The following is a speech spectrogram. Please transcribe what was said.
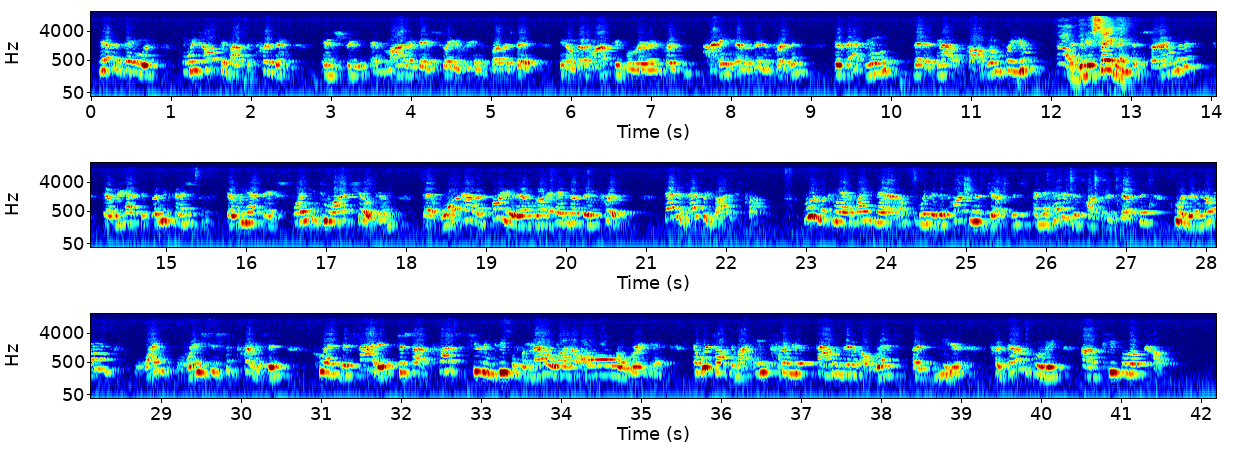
The other thing was, when we talked about the prison industry and modern day slavery, and the brother said, you know, none of my people are in prison. I ain't never been in prison. Does that mean that it's not a problem for you? No, we didn't say that. Concerned with it? That we have to, let me finish, that we have to explain to our children that one out of three of them are going to end up in prison. That is everybody's problem. We're looking at right now with the Department of Justice and the head of the Department of Justice, who is a known white racist supremacist who has decided to start prosecuting people for marijuana all over again. And we're talking about 800,000 arrests a year, predominantly on people of color.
